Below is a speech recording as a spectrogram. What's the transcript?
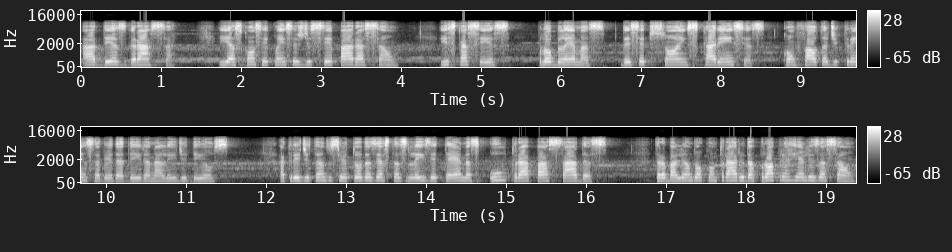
a desgraça e as consequências de separação, escassez, problemas, decepções, carências, com falta de crença verdadeira na lei de Deus acreditando ser todas estas leis eternas ultrapassadas, trabalhando ao contrário da própria realização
